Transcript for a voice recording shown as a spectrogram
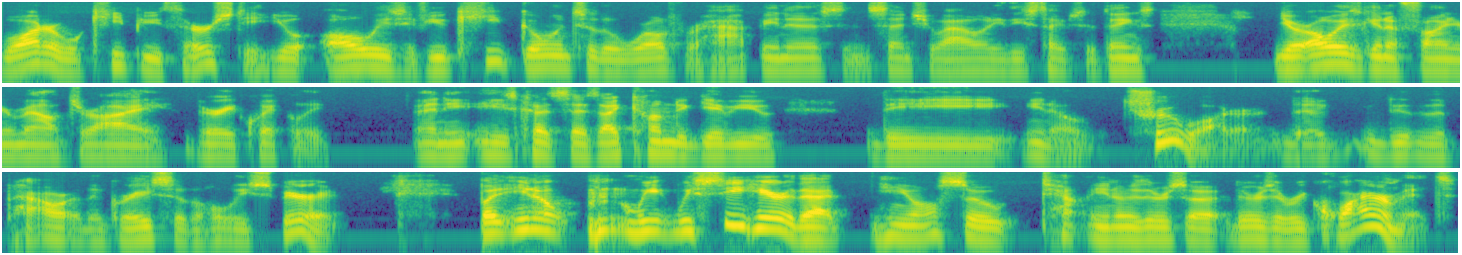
water will keep you thirsty. You'll always, if you keep going to the world for happiness and sensuality, these types of things, you're always going to find your mouth dry very quickly. And he he's says, I come to give you the you know true water, the the power, the grace of the Holy Spirit. But you know, we we see here that he also you know there's a there's a requirement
